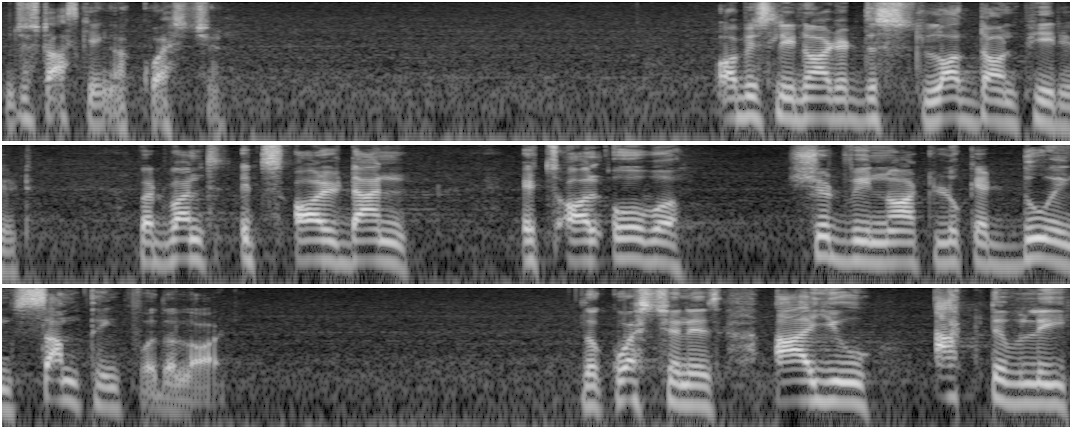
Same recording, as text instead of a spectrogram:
I'm just asking a question. Obviously, not at this lockdown period, but once it's all done, it's all over, should we not look at doing something for the Lord? The question is are you actively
